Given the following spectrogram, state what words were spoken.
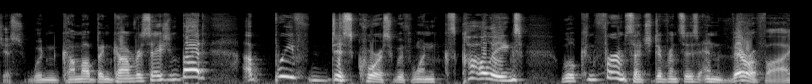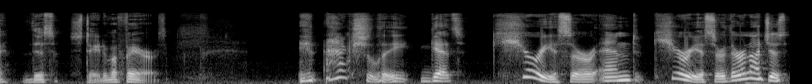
just wouldn't come up in conversation, but a brief discourse with one's colleagues will confirm such differences and verify this state of affairs. It actually gets curiouser and curiouser. There are not just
